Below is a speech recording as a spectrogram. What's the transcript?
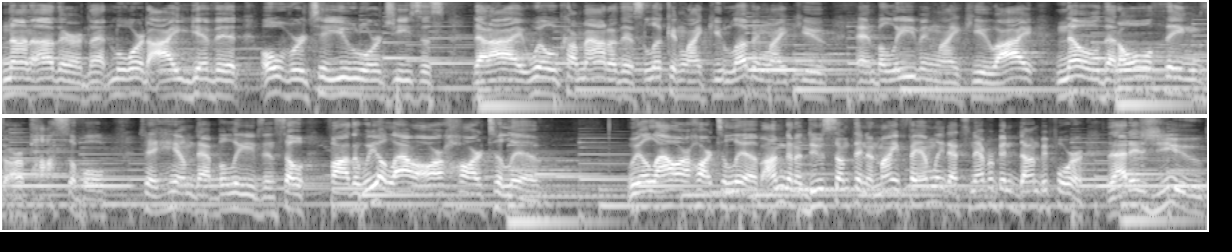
none other that, Lord, I give it over to you, Lord Jesus, that I will come out of this looking like you, loving like you, and believing like you. I know that all things are possible to him that believes. And so, Father, we allow our heart to live we allow our heart to live. I'm going to do something in my family that's never been done before. That is you.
